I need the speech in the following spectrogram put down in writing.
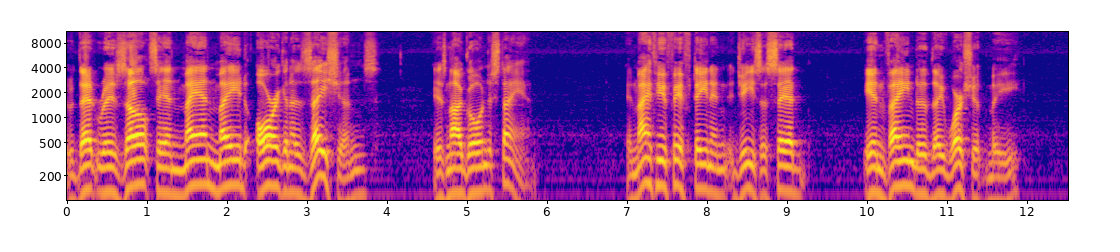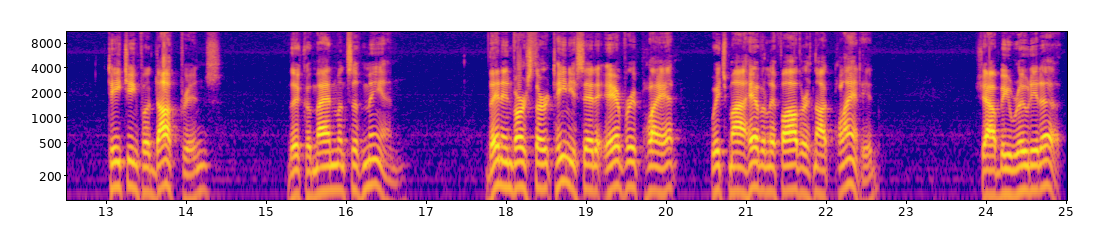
that results in man made organizations is not going to stand. In Matthew 15, and Jesus said, In vain do they worship me, teaching for doctrines the commandments of men. Then in verse 13 he said, Every plant which my heavenly Father hath not planted shall be rooted up.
